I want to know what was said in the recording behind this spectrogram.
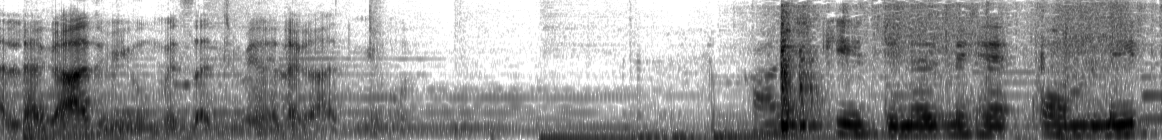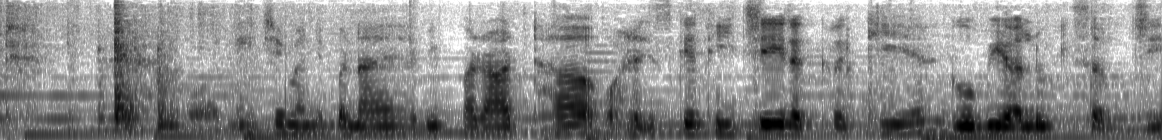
अलग आदमी हूँ मैं, सच में अलग आदमी हूँ। आज के डिनर में है ऑमलेट नीचे मैंने बनाया है अभी पराठा और इसके नीचे ही रख रखी है गोभी आलू की सब्ज़ी।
